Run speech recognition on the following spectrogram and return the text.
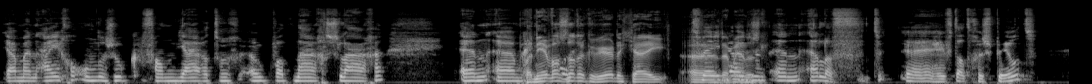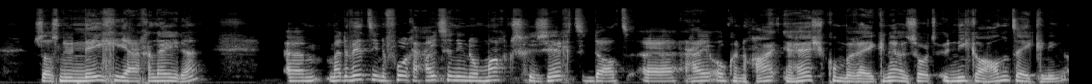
ja, mijn eigen onderzoek van jaren terug ook wat nageslagen. En, um, Wanneer was dat ook weer dat jij. Uh, 2011 uh, heeft dat gespeeld. Dus dat is nu negen jaar geleden. Um, maar er werd in de vorige uitzending door Max gezegd dat uh, hij ook een hash kon berekenen, een soort unieke handtekening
